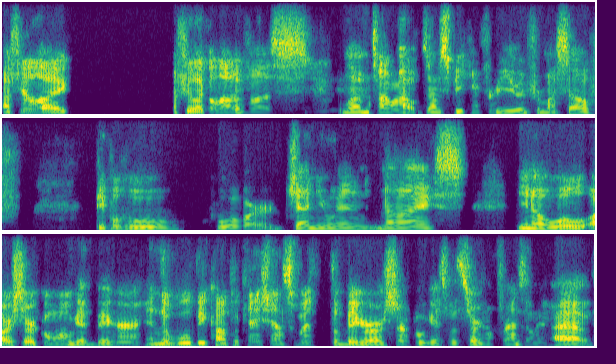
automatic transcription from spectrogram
I feel like I feel like a lot of us, I'm talking about, I'm speaking for you and for myself, people who who are genuine, nice, you know, we'll our circle will get bigger and there will be complications with the bigger our circle gets with certain friends that we have.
